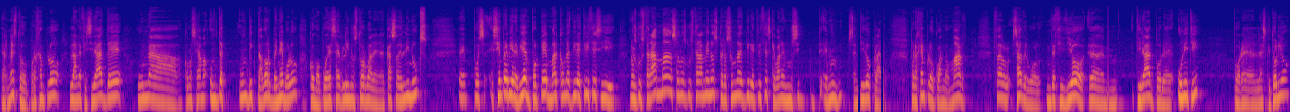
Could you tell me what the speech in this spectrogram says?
Ernesto. Por ejemplo, la necesidad de una, ¿cómo se llama? Un, un dictador benévolo, como puede ser Linus Torvald en el caso de Linux, eh, pues siempre viene bien, porque marca unas directrices y nos gustará más o nos gustará menos, pero son unas directrices que van en un, en un sentido claro. Por ejemplo, cuando Mark Sutherland decidió em, tirar por eh, Unity, por el escritorio,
